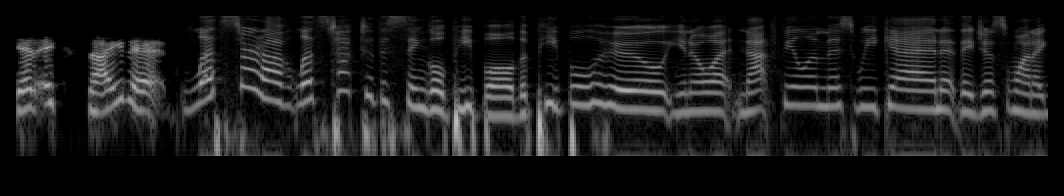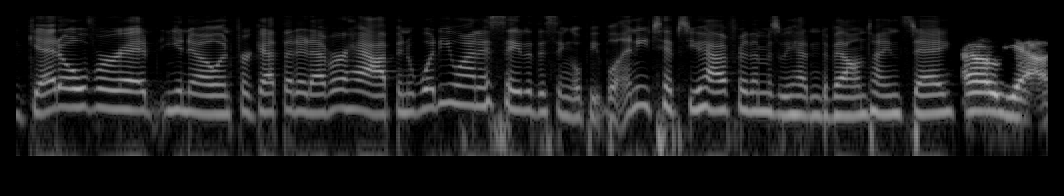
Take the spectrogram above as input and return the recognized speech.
Get excited. Let's start off. Let's talk to the single people, the people who, you know what, not feeling this weekend. They just want to get over it, you know, and forget that it ever happened. What do you want to say to the single people? Any tips you have for them as we head into Valentine's Day? Oh, yeah,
